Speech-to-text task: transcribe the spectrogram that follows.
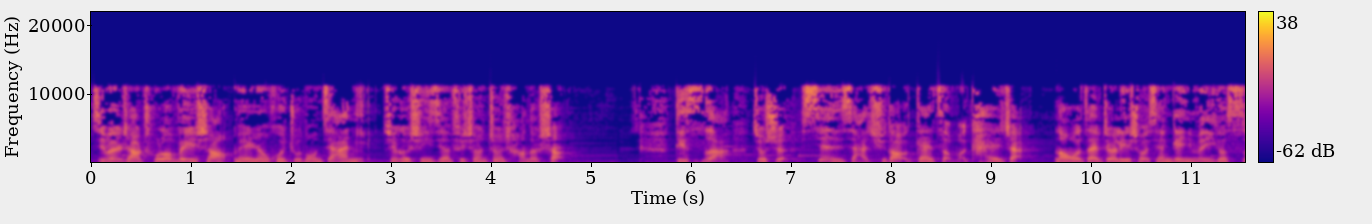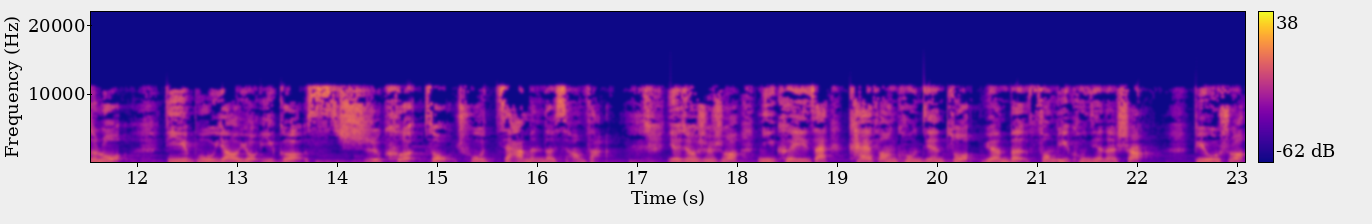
基本上除了微商，没人会主动加你，这个是一件非常正常的事儿。第四啊，就是线下渠道该怎么开展。那我在这里首先给你们一个思路：第一步要有一个时刻走出家门的想法，也就是说，你可以在开放空间做原本封闭空间的事儿，比如说，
